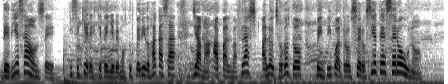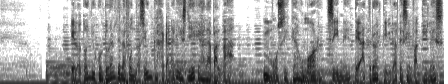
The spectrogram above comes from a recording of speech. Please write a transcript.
de 10 a 11. Y si quieres que te llevemos tus pedidos a casa, llama a Palma Flash al 822 240701. El otoño cultural de la Fundación Caja Canarias llega a La Palma. Música, humor, cine, teatro, actividades infantiles.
